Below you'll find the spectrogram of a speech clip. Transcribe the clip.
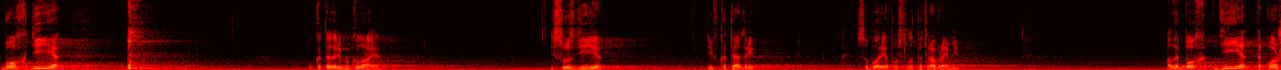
Бог діє у катедрі Миколая. Ісус діє і в катедрі соборі апостола Петра в Римі. Але Бог діє також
